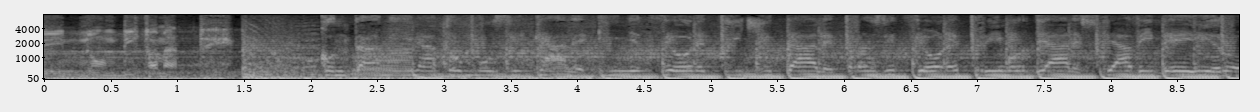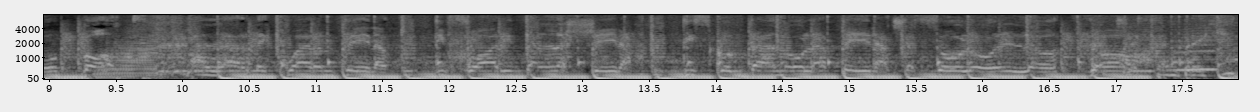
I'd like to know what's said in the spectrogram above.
e non diffamante. Contaminato musicale, iniezione digitale, transizione primordiale, schiavi dei robot, allarme quarantena, tutti fuori dalla scena, tutti scontano la pena, c'è solo lo zoo. C'è sempre chi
